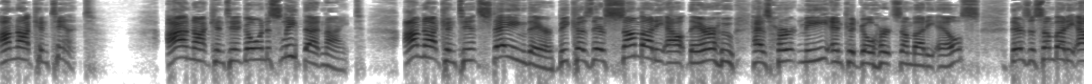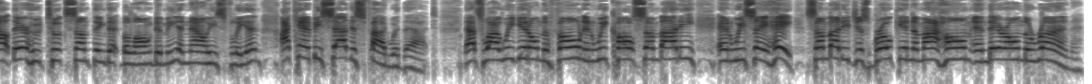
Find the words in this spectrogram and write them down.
I'm not content. I'm not content going to sleep that night. I'm not content staying there because there's somebody out there who has hurt me and could go hurt somebody else. There's a somebody out there who took something that belonged to me and now he's fleeing. I can't be satisfied with that. That's why we get on the phone and we call somebody and we say, hey, somebody just broke into my home and they're on the run.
